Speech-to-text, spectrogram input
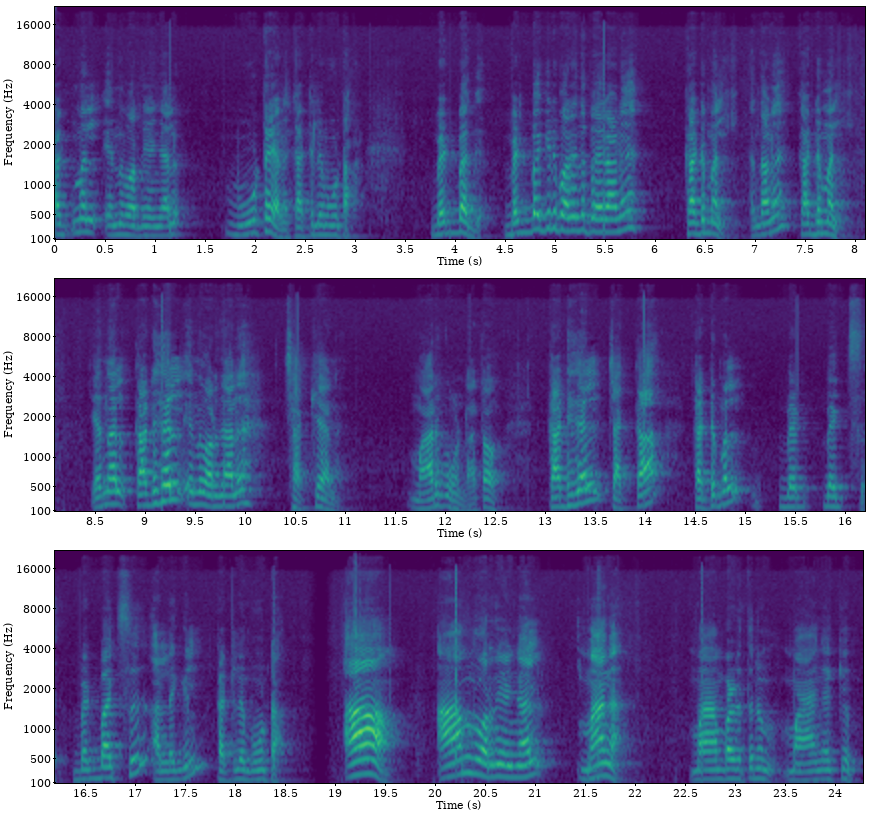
കഡ്മൽ എന്ന് പറഞ്ഞു കഴിഞ്ഞാൽ മൂട്ടയാണ് കട്ടിൽ മൂട്ട. ബെഡ് ബഗ് ബെഡ് ബഗിന് പറയുന്ന പേരാണ് കടുമൽ. എന്താണ്? കടുമൽ. എന്നാൽ കടുകൽ എന്ന് പറഞ്ഞാൽ ചക്കയാണ്. മാറിപ്പോകണ്ട കേട്ടോ. കടുകൽ ചക്ക കട്ടുമൽ ബെഡ് ബഗ്സ് ബെഡ് ബഗ്സ് അല്ലെങ്കിൽ കട്ടിലെ മൂട്ട. ആം. ആം എന്ന് പറഞ്ഞു കഴിഞ്ഞാൽ മാങ്ങ. മാമ്പഴത്തിനും മാങ്ങയ്ക്കും.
